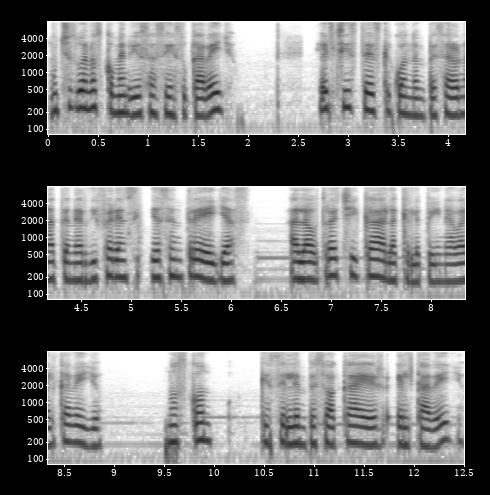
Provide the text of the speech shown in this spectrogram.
muchos buenos comentarios hacia su cabello. El chiste es que cuando empezaron a tener diferencias entre ellas, a la otra chica a la que le peinaba el cabello, nos contó que se le empezó a caer el cabello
